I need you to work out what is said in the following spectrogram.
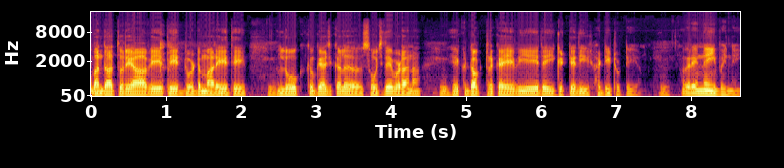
ਬੰਦਾ ਤੁਰਿਆ ਆਵੇ ਤੇ ਡੁੱਡ ਮਾਰੇ ਤੇ ਲੋਕ ਕਿਉਂਕਿ ਅੱਜ ਕੱਲ ਸੋਚਦੇ ਬੜਾ ਨਾ ਇੱਕ ਡਾਕਟਰ ਕਹੇ ਵੀ ਇਹਦੇ ਗਿੱਟੇ ਦੀ ਹੱਡੀ ਟੁੱਟੀ ਆ। ਅਗਰ ਇਹ ਨਹੀਂ ਬਈ ਨਹੀਂ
